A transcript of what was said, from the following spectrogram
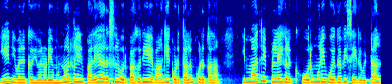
ஏன் இவனுக்கு இவனுடைய முன்னோர்களின் பழைய அரசில் ஒரு பகுதியை வாங்கி கொடுத்தாலும் கொடுக்கலாம். இம்மாதிரி பிள்ளைகளுக்கு ஒரு முறை உதவி செய்துவிட்டால்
